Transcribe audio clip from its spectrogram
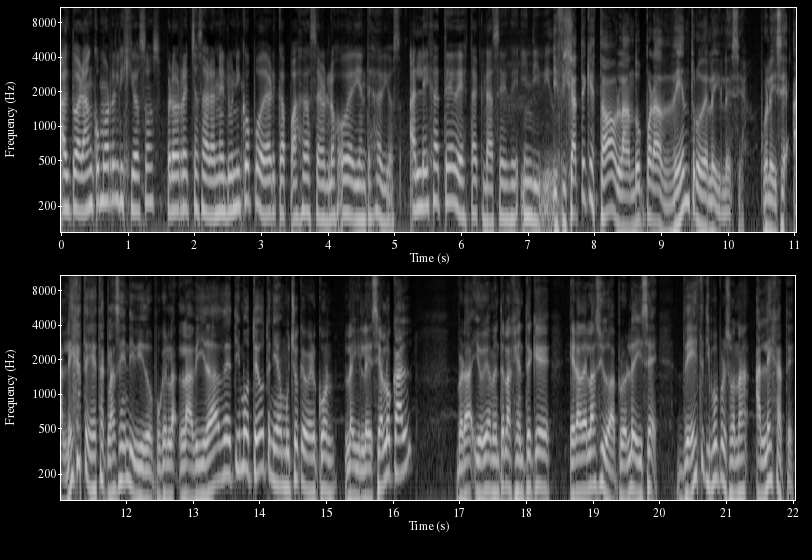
Actuarán como religiosos, pero rechazarán el único poder capaz de hacerlos obedientes a Dios. Aléjate de esta clase de individuos. Y fíjate que estaba hablando para dentro de la iglesia. Pues le dice, aléjate de esta clase de individuos, porque la, vida de Timoteo tenía mucho que ver con la iglesia local, ¿verdad? Y obviamente la gente que era de la ciudad, pero él le dice, de este tipo de personas, aléjate.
